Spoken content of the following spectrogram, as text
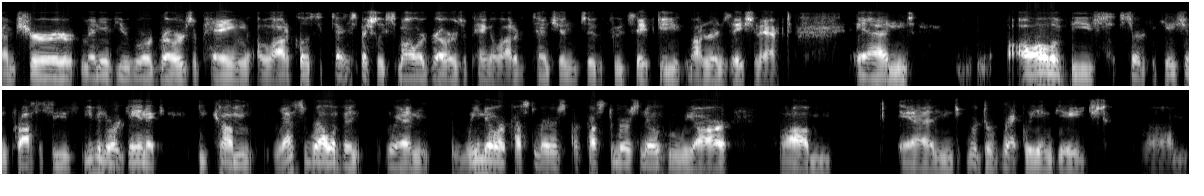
I'm sure many of you who are growers are paying a lot of close attention, especially smaller growers are paying a lot of attention to the Food Safety Modernization Act. And all of these certification processes, even organic, become less relevant when we know our customers, our customers know who we are, um, and we're directly engaged. Um,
